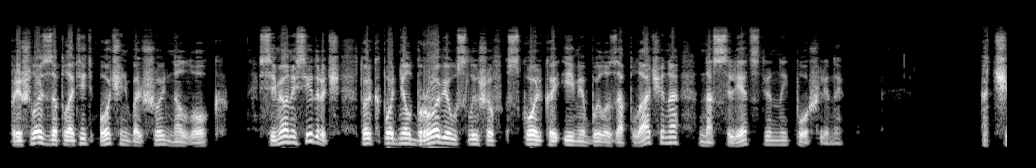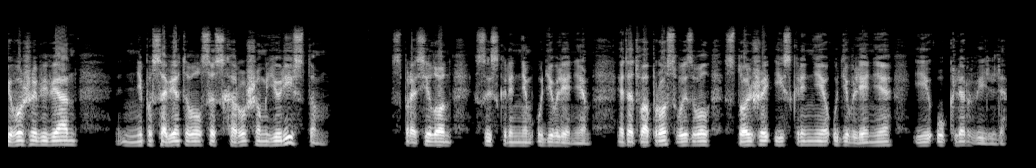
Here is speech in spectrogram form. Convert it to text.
Пришлось заплатить очень большой налог. Семен Исидорович только поднял брови, услышав, сколько ими было заплачено наследственной пошлины. Отчего же Вивиан не посоветовался с хорошим юристом? — спросил он с искренним удивлением. Этот вопрос вызвал столь же искреннее удивление и у Клервилля.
